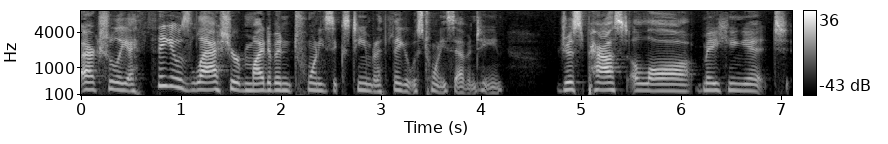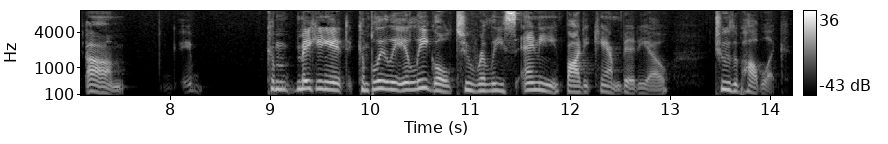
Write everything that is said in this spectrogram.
actually, I think it was last year, might have been 2016, but I think it was 2017. Just passed a law making it um, com- making it completely illegal to release any body cam video to the public,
